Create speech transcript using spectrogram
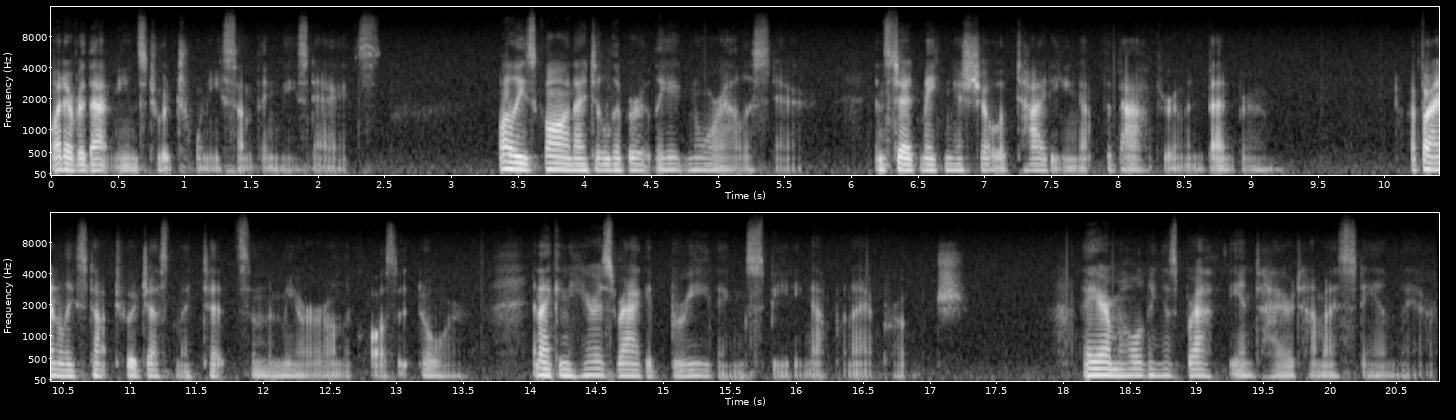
whatever that means to a 20 something these days. While he's gone, I deliberately ignore Alastair, instead, making a show of tidying up the bathroom and bedroom. I finally stop to adjust my tits in the mirror on the closet door, and I can hear his ragged breathing speeding up when I approach. I hear him holding his breath the entire time I stand there,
